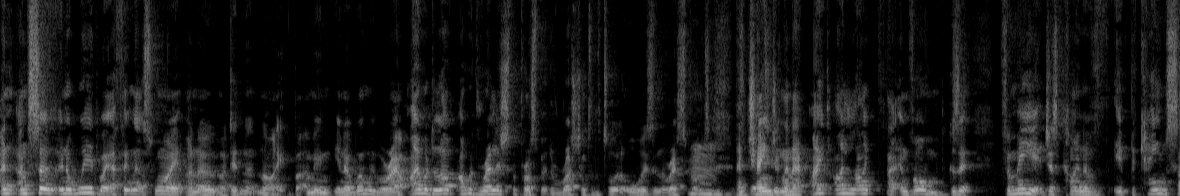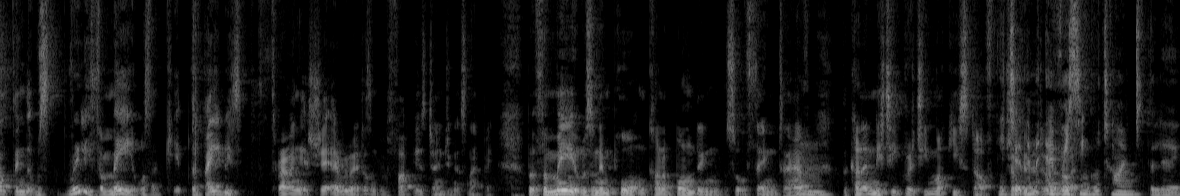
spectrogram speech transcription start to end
And and so in a weird way, I think that's why I know I didn't at night. But I mean, you know, when we were out, I would love, I would relish the prospect of rushing to the toilet always in the restaurants Mm, and good. changing the nap. I, I liked that involvement because it, for me, it just kind of it became something that was really for me. It wasn't kid, the baby's throwing its shit everywhere. It doesn't give a fuck who's changing its nappy. But for me, it was an important kind of bonding sort of thing to have Mm. the kind of nitty gritty mucky stuff. You took them couldn't do at every single time to the loo.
